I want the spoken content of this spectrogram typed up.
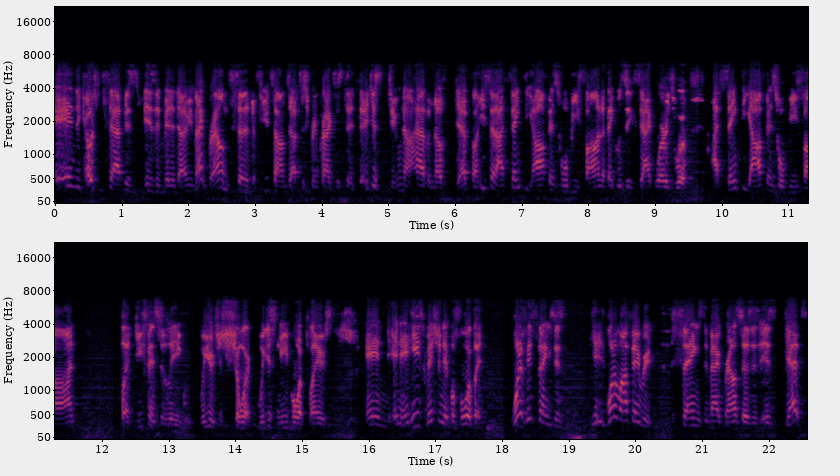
and the coaching staff is, is admitted that. I mean, Mack Brown said it a few times after spring practice that they just do not have enough depth. He said, I think the offense will be fine. I think was the exact words were, I think the offense will be fine. But defensively, we are just short. We just need more players. And, and, and he's mentioned it before, but one of his things is one of my favorite sayings that Mack Brown says is, is depth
